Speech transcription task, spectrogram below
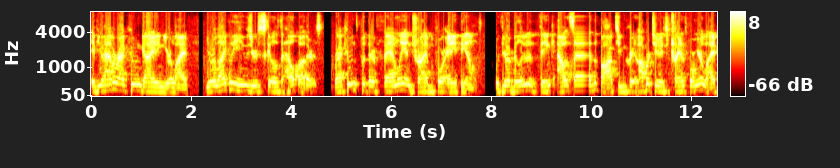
If you have a raccoon guiding your life, you will likely to use your skills to help others. Raccoons put their family and tribe before anything else. With your ability to think outside the box, you can create opportunities to transform your life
